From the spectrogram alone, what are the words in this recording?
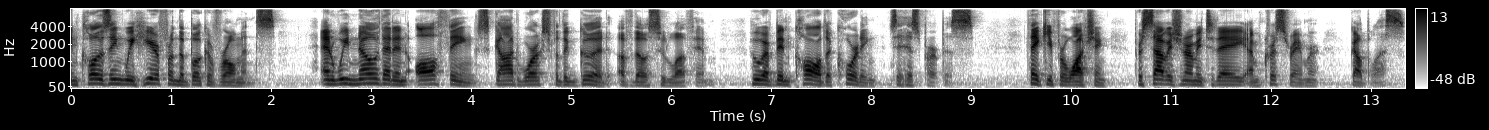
In closing, we hear from the book of Romans. And we know that in all things God works for the good of those who love him, who have been called according to his purpose. Thank you for watching. For Salvation Army Today, I'm Chris Raymer. God bless.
